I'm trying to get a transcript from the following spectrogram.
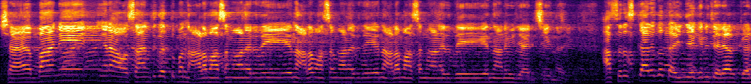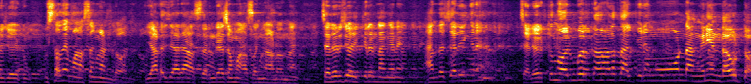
ഷാബാനെ ഇങ്ങനെ അവസാനത്തേക്ക് എത്തുമ്പോൾ നാളെ മാസം കാണരുതേ നാളെ മാസം കാണരുതേ നാളെ മാസം കാണരുതേ എന്നാണ് വിചാരിച്ചിരുന്നത്. അസറസ്കാരൊക്കെ കഴിഞ്ഞേക്കിന് ചില ആൾക്കാർ ചോദിക്കും ഉസ്താദെ മാസം കണ്ടോ? ഇയാളെ വിചാരം അസറിന്റെ ശേഷം മാസം കാണുമെന്ന്. ചിലർ ചോദിക്കലുണ്ട് അങ്ങനെ. എന്താ വെച്ചാൽ ഇങ്ങനെ ചിലർക്ക് നോൽമ്പോർക്കാനുള്ള താല്പര്യം കൊണ്ട് അങ്ങനെ ഉണ്ടാവും കേട്ടോ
